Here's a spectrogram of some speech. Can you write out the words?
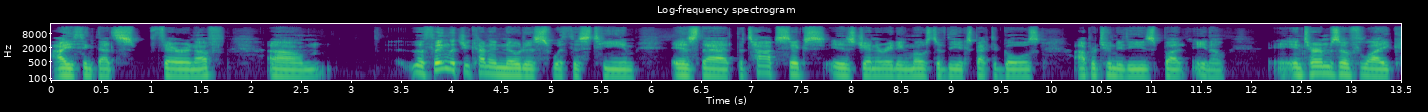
I think that's fair enough. Um, the thing that you kind of notice with this team is that the top six is generating most of the expected goals opportunities, but you know, in terms of like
